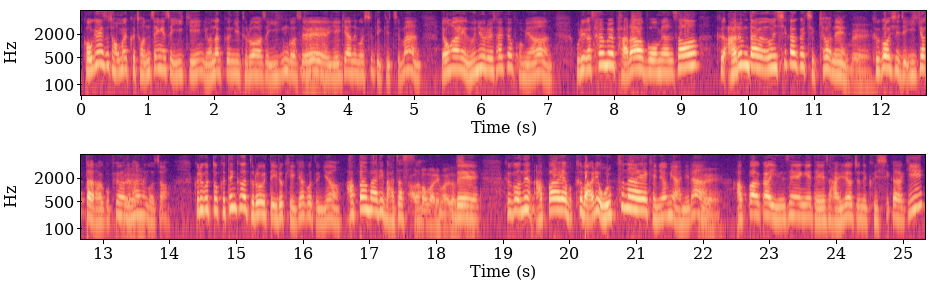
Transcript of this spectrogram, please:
거기에서 정말 그 전쟁에서 이긴 연합군이 들어와서 이긴 것을 네. 얘기하는 걸 수도 있겠지만 영화의 은유를 살펴보면 우리가 삶을 바라보면서 그 아름다운 시각을 지켜낸 네. 그것이 이제 이겼다라고 표현을 네. 하는 거죠. 그리고 또 그 탱크가 들어올 때 이렇게 얘기하거든요. 아빠 말이 맞았어. 아빠 말이 맞았어요. 네. 그거는 아빠의 그 말이 옳구나의 개념이 아니라 네. 아빠가 인생에 대해서 알려주는 그 시각이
